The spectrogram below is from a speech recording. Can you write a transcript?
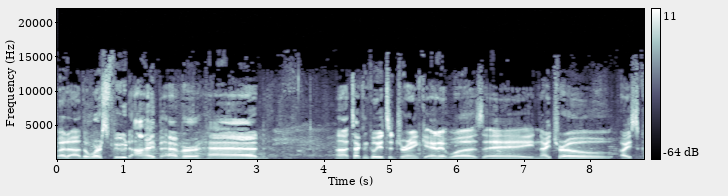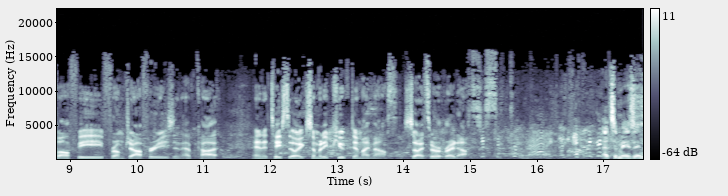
But uh, the worst food I've ever had, uh, technically it's a drink, and it was a nitro iced coffee from Joffrey's in Epcot, and it tasted like somebody puked in my mouth, so I threw it right out. It's just so dramatic. Like, That's amazing.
